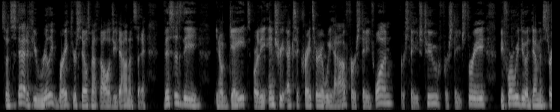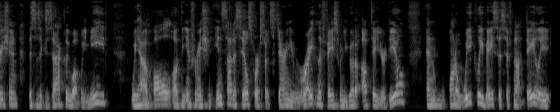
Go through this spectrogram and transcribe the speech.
So instead, if you really break your sales methodology down and say, this is the you know gate or the entry exit criteria we have for stage one for stage two for stage three. Before we do a demonstration this is exactly what we need. We have all of the information inside of salesforce so it's staring you right in the face when you go to update your deal. And on a weekly basis if not daily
